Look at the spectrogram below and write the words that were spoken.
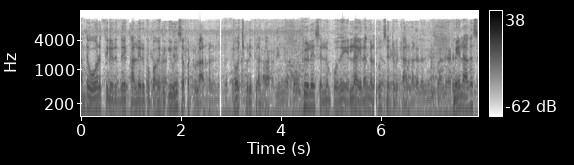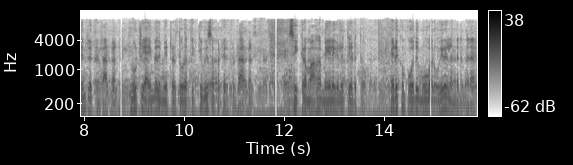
அந்த ஓரத்திலிருந்து கல் இருக்கும் பகுதிக்கு வீசப்பட்டுள்ளார்கள். டோர்ச் பிடித்திருந்தோம். கீழே செல்லும் போது எல்லா இடங்களுக்கும் சென்று விட்டார்கள் மேலாக சென்றிருக்கின்றார்கள். நூற்றி ஐம்பது மீட்டர் தூரத்திற்கு வீசப்பட்டிருக்கின்றார்கள். சீக்கிரமாக மேலே இழுத்து எடுத்தோம். எடுக்கும் போது மூவர் உயிரிழந்திருந்தனர்.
